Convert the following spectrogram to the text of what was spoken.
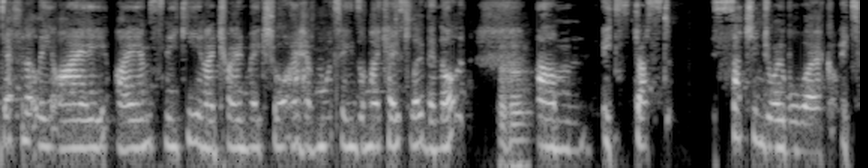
definitely I, I am sneaky and I try and make sure I have more teens on my caseload than not. Uh-huh. Um, it's just such enjoyable work. It's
